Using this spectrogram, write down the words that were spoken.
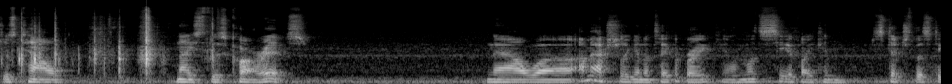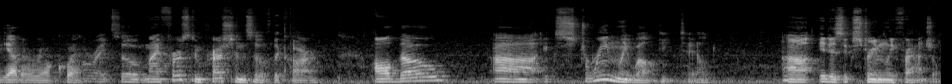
just how nice this car is. Now, uh, I'm actually going to take a break and let's see if I can stitch this together real quick. Alright, so my first impressions of the car, although uh, extremely well detailed. Uh, it is extremely fragile,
